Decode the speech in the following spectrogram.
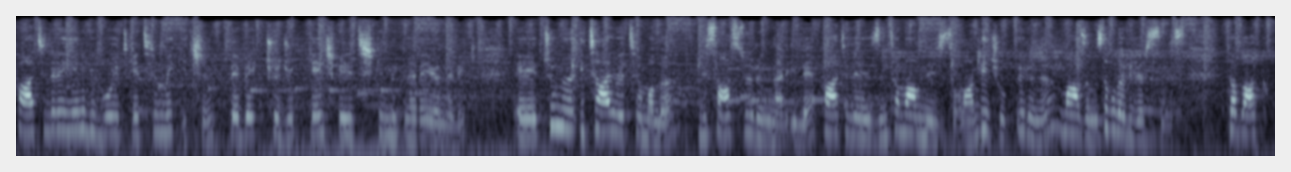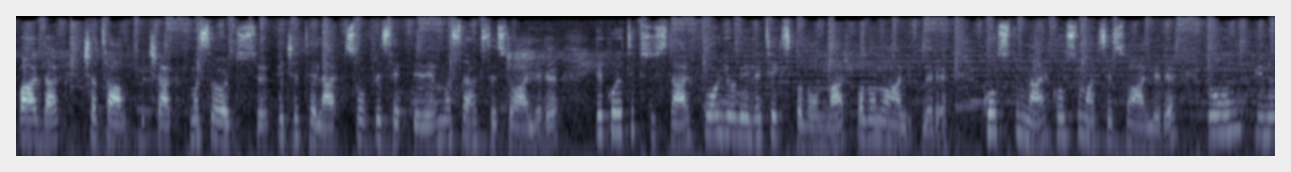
partilere yeni bir boyut getirmek için bebek, çocuk, genç ve yetişkinliklere yönelik e, tümü ithal ve temalı lisanslı ürünler ile partilerinizin tamamlayıcısı olan birçok ürünü mağazamızda bulabilirsiniz. Tabak, bardak, çatal, bıçak, masa örtüsü, peçeteler, sofra setleri, masa aksesuarları, dekoratif süsler, folyo ve lateks balonlar, balon ağırlıkları, kostümler, kostüm aksesuarları, doğum günü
